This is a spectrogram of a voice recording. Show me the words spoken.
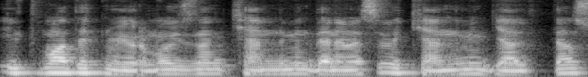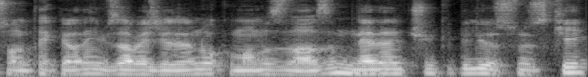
iltimat etmiyorum. O yüzden kendimin denemesi ve kendimin geldikten sonra tekrardan imza becerilerini okumamız lazım. Neden? Çünkü biliyorsunuz ki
